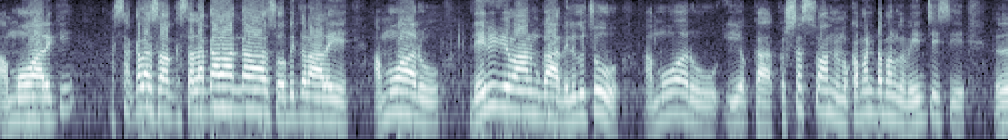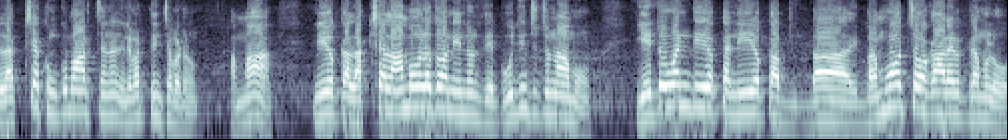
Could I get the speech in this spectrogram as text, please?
అమ్మవారికి సకల సలకలంగా శోభితురాలి అమ్మవారు దేవి విమానముగా వెలుగుచూ అమ్మవారు ఈ యొక్క కృష్ణస్వామి ముఖమంటపమును వేయించేసి లక్ష కుంకుమార్చన నిర్వర్తించబడను. అమ్మా నీ యొక్క లక్ష లాభములతో నేను పూజించుచున్నాము. ఎటువంటి యొక్క నీ యొక్క బ్రహ్మోత్సవ కార్యక్రమంలో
